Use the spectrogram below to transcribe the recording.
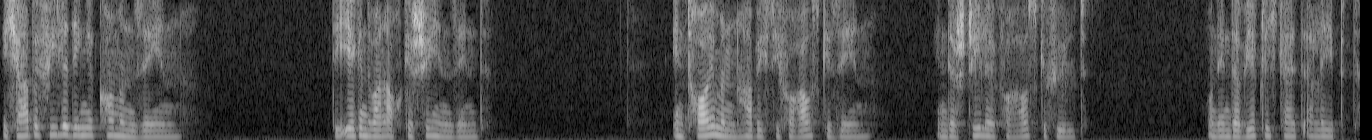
Ich habe viele Dinge kommen sehen, die irgendwann auch geschehen sind. In Träumen habe ich sie vorausgesehen, in der Stille vorausgefühlt und in der Wirklichkeit erlebt.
